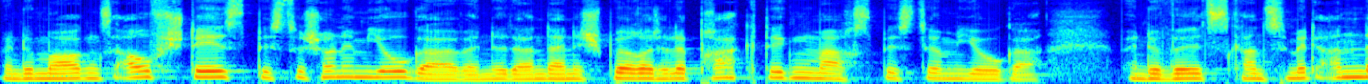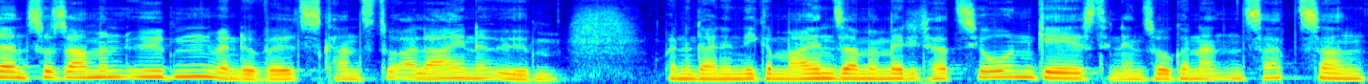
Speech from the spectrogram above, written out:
Wenn du morgens aufstehst, bist du schon im Yoga. Wenn du dann deine spirituelle Praktiken machst, bist du im Yoga. Wenn du willst, kannst du mit anderen zusammen üben. Wenn du willst, kannst du alleine üben. Wenn du dann in die gemeinsame Meditation gehst, in den sogenannten Satsang,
